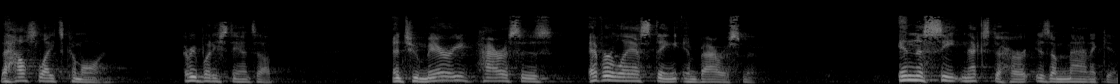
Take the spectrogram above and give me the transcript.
The house lights come on. Everybody stands up. And to Mary Harris's everlasting embarrassment, in the seat next to her is a mannequin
